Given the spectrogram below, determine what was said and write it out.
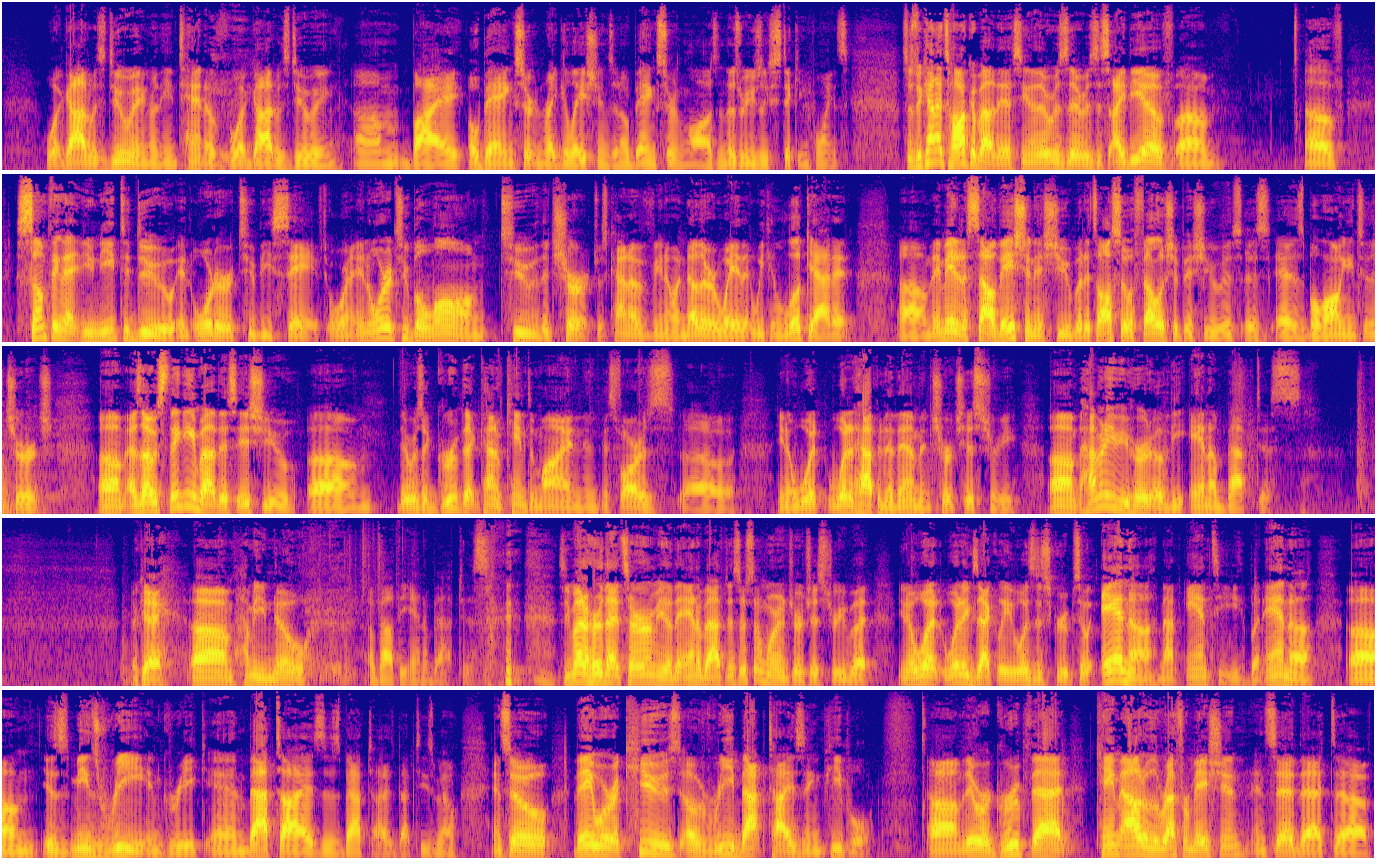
what God was doing or the intent of what God was doing um, by obeying certain regulations and obeying certain laws. And those were usually sticking points. So as we kind of talk about this, you know, there was, there was this idea of, um, of something that you need to do in order to be saved or in order to belong to the church. It's kind of, you know, another way that we can look at it. Um, they made it a salvation issue, but it's also a fellowship issue as, as, as belonging to the church. Um, as I was thinking about this issue, um, there was a group that kind of came to mind in, as far as uh, you know what what had happened to them in church history. Um, how many of you heard of the Anabaptists? Okay, um, how many of you know about the Anabaptists? so you might have heard that term, you know, the Anabaptists, are somewhere in church history. But you know what? What exactly was this group? So ana, not anti, but ana um, is means re in Greek, and baptized is baptized, baptismo. And so they were accused of rebaptizing people. Um, they were a group that came out of the Reformation and said that. Uh,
